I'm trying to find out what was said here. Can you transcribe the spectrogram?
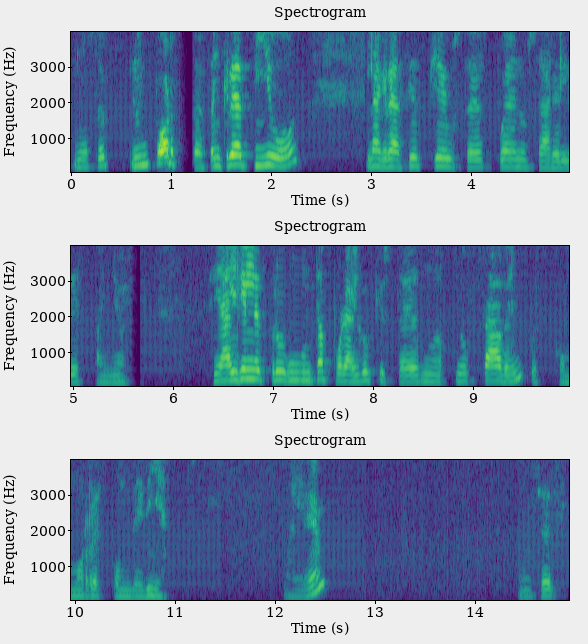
no sé, no importa, sean creativos. La gracia es que ustedes pueden usar el español. Si alguien les pregunta por algo que ustedes no, saben, pues cómo responderían. ¿Vale? Entonces,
